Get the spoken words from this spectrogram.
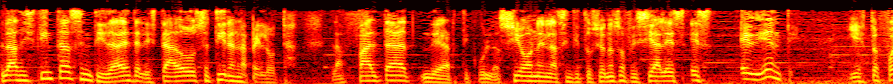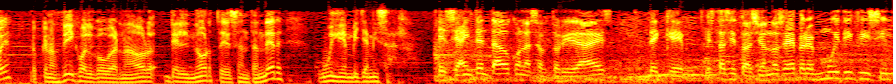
las distintas entidades del Estado se tiran la pelota. La falta de articulación en las instituciones oficiales es evidente. Y esto fue lo que nos dijo el gobernador del norte de Santander, William Villamizar. Se ha intentado con las autoridades de que esta situación no se dé, pero es muy difícil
